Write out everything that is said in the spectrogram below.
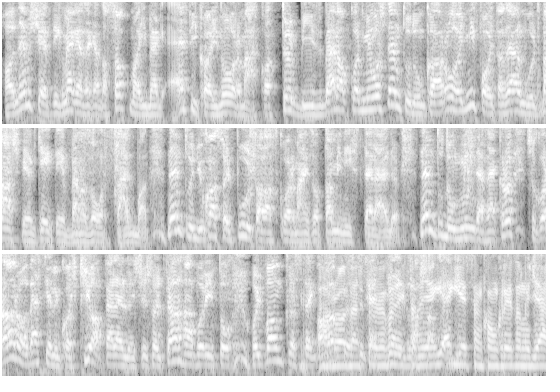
ha nem sértik meg ezeket a szakmai, meg etikai normákat több ízben, akkor mi most nem tudunk arról, hogy mi folyt az elmúlt másfél-két évben az országban. Nem tudjuk azt, hogy pult alatt kormányzott a miniszterelnök. Nem tudunk mindezekről, és akkor arról beszélünk, hogy ki a felelős, és hogy felháborító, hogy van köztek, arról van beszélünk, egy hogy egészen konkrétan ugye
